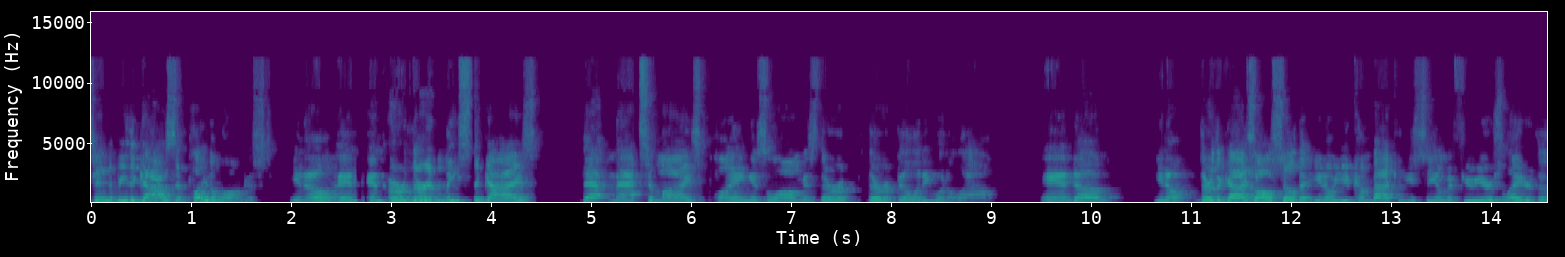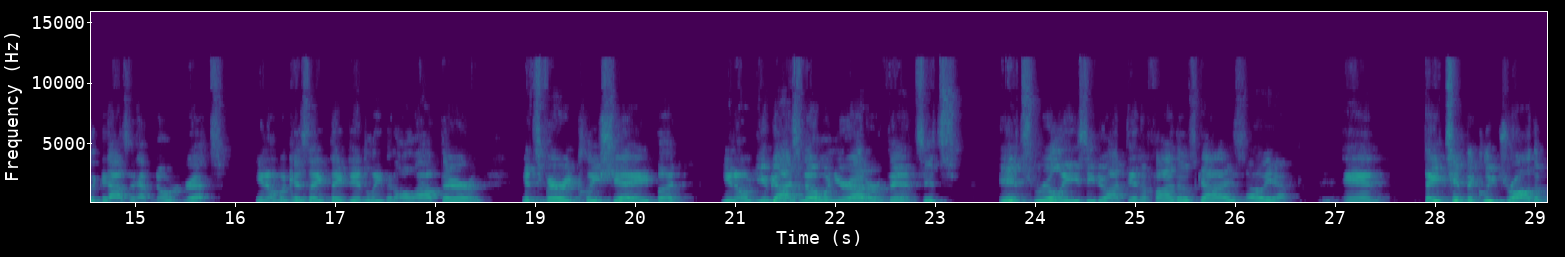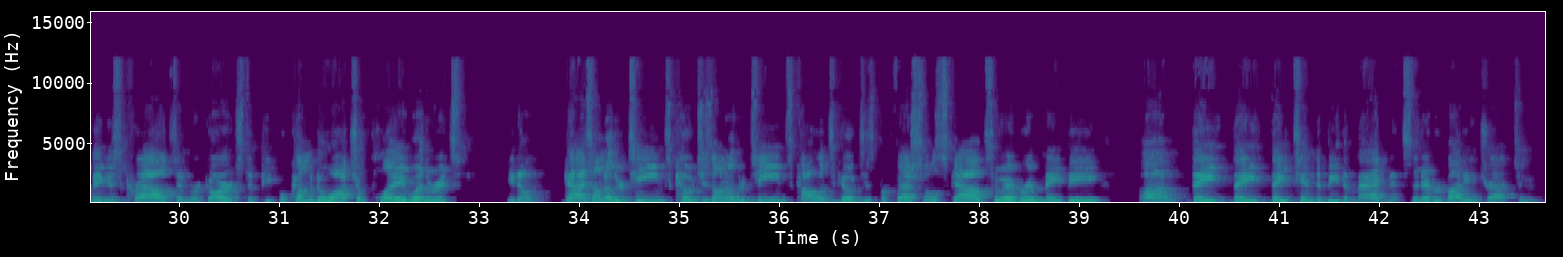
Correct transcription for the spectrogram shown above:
tend to be the guys that play the longest you know? Yeah. and and or they're at least the guys that maximize playing as long as their their ability would allow. And um, you know, they're the guys also that you know you come back and you see them a few years later. They're the guys that have no regrets, you know, mm-hmm. because they they did leave it all out there. And it's very cliche, but you know, you guys know when you're at our events, it's it's real easy to identify those guys. Oh yeah, and they typically draw the biggest crowds in regards to people coming to watch them play, whether it's you know guys on other teams, coaches on other teams, college mm-hmm. coaches, professional scouts, whoever it may be. Um, they they they tend to be the magnets that everybody attract to.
